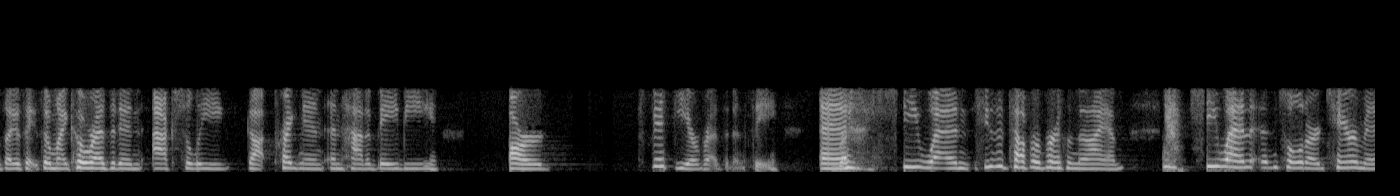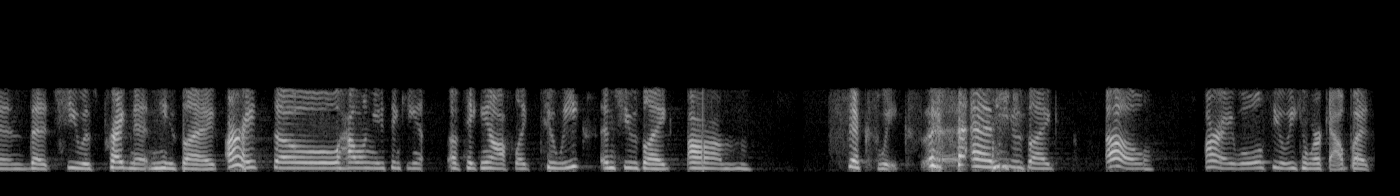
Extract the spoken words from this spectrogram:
was I gonna say? So my co-resident actually got pregnant and had a baby our fifth year of residency, and she went. She's a tougher person than I am. She went and told our chairman that she was pregnant, and he's like, "All right, so how long are you thinking of taking off? Like two weeks?" And she was like, "Um, six weeks." and he was like, "Oh, all right. Well, we'll see what we can work out." But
